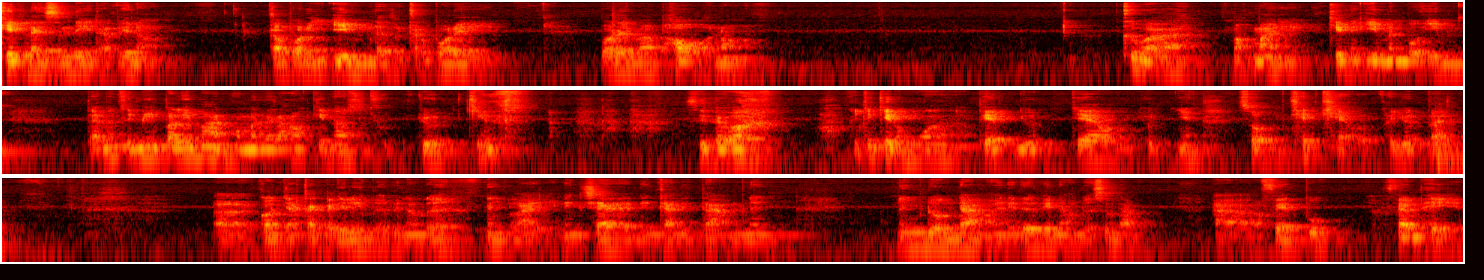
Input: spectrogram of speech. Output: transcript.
กินอะไรสนิทอะพี่น้องกับบริอิ่มเลยแต่กับบริบริว่าพ่อเนาะ คือว่ามักใหม่กินอิ่มมันบ่อิ่มแต่มันจะมีปริมาณของมันเวลาเรากินเราหยุดกิน สิแปลว่าก็จะกินของม่วงเผ็ดหยุดแจวหยุดอย่างสมเค็ดแขวก็หยุดไปเอ่อก่อนจากกันก็อย่าลืมเลยพี่น้องเด้อหนึ่งไลค์หนึ่งแชร์หนึ่งการติดตามหนึ่งหนึ่งดวงดาวให้เด้อพี่น้องเด้อสำหรับอ่าเฟซบุ๊กแฟนเพจ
